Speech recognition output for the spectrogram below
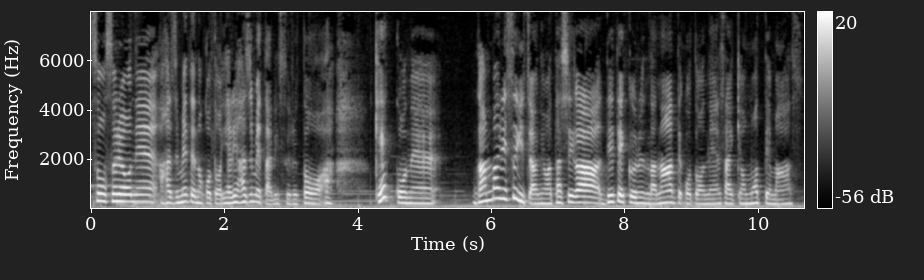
そうそれをね初めてのことをやり始めたりするとあ結構ね頑張りすぎちゃうね私が出てくるんだなってことをね最近思ってます。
